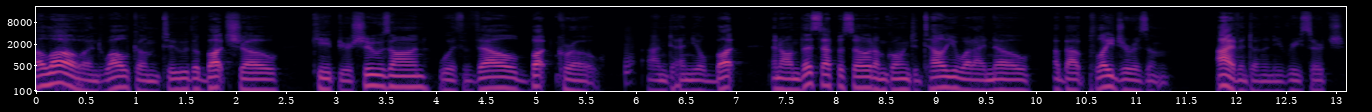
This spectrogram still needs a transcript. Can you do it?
Hello and welcome to the Butt Show. Keep your shoes on with Vel Buttcrow. I'm Daniel Butt, and on this episode, I'm going to tell you what I know about plagiarism. I haven't done any research.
